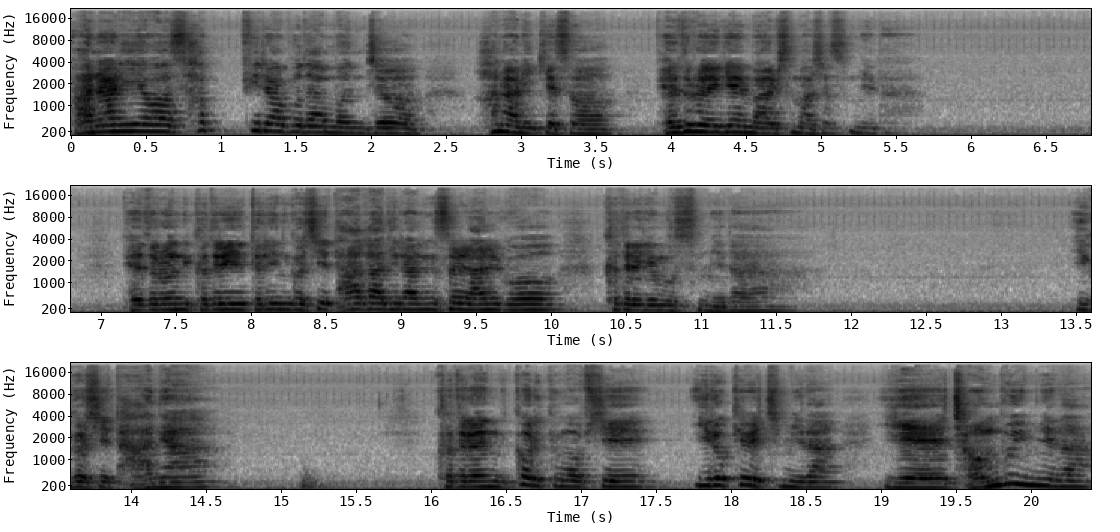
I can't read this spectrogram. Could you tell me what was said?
아나니아와 삽비라보다 먼저 하나님께서 베드로에게 말씀하셨습니다. 베드로는 그들이 드린 것이 다 가지라는 것을 알고 그들에게 묻습니다. 이것이 다냐? 그들은 꺼리낌 없이 이렇게 외칩니다. 예, 전부입니다.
